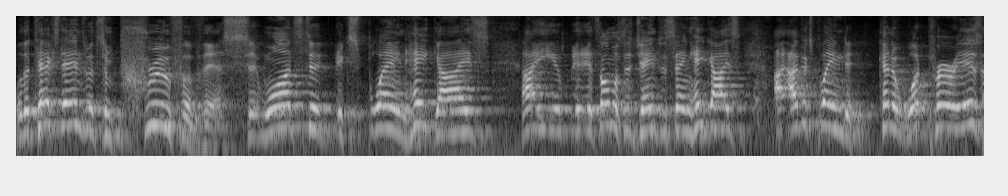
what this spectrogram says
Well, the text ends with some proof of this. It wants to explain hey, guys, I, it's almost as James is saying, hey, guys, I, have explained kind of what prayer is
